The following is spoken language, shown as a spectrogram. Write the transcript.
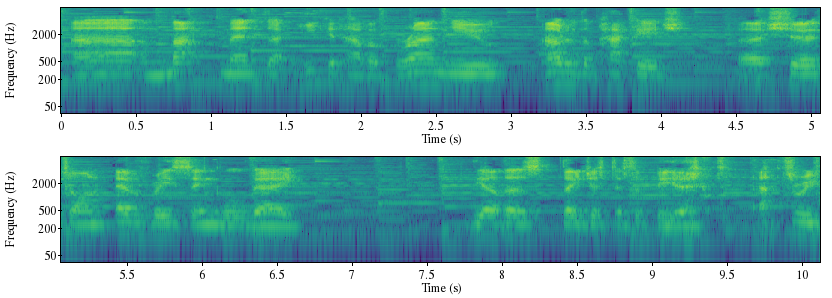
Uh, and that meant that he could have a brand new, out of the package uh, shirt on every single day. The others, they just disappeared after he,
